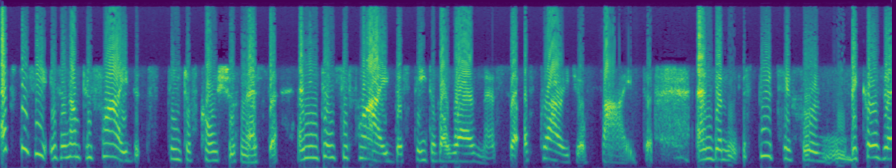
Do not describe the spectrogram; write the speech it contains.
Ecstasy is an amplified state of consciousness, an intensified the state of awareness, of clarity of sight. And um, it's beautiful because uh,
